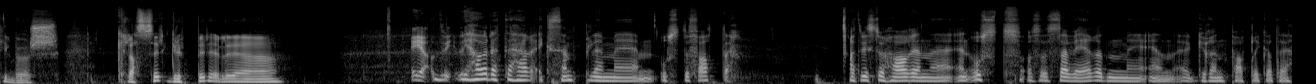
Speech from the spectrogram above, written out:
tilbehørsklasser, grupper, eller eh, Ja, vi, vi har jo dette her eksempelet med ostefatet. At hvis du har en, eh, en ost, og så serverer den med en eh, grønn paprika til,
